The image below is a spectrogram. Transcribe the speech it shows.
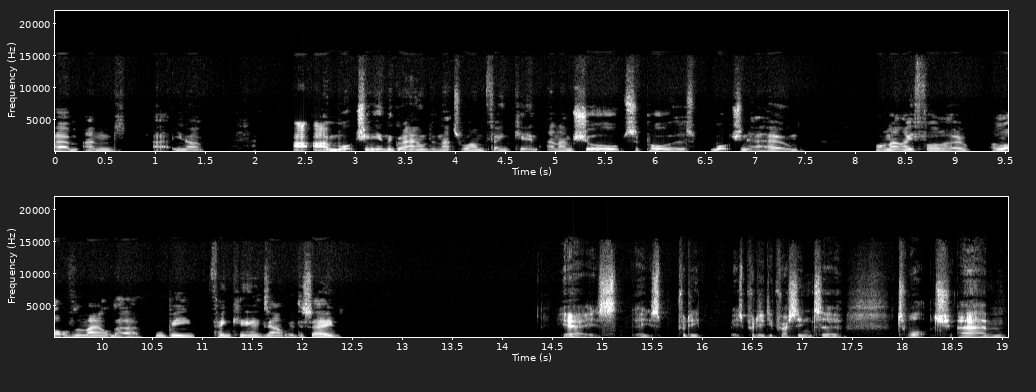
um, and uh, you know. I, am watching it in the ground, and that's what I'm thinking. And I'm sure supporters watching at home on iFollow, a lot of them out there will be thinking exactly the same. Yeah, it's it's pretty it's pretty depressing to to watch. Um,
